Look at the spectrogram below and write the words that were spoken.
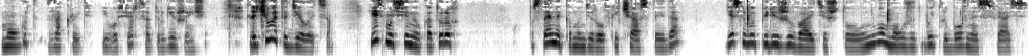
могут закрыть его сердце от других женщин. Для чего это делается? Есть мужчины, у которых постоянные командировки, частые, да? Если вы переживаете, что у него может быть любовная связь,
